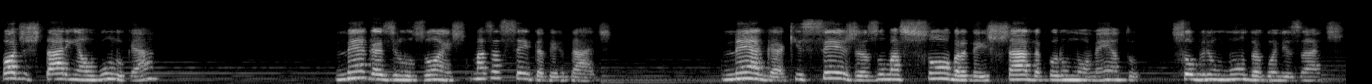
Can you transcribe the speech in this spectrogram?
Pode estar em algum lugar? Nega as ilusões, mas aceita a verdade. Nega que sejas uma sombra deixada por um momento sobre um mundo agonizante.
